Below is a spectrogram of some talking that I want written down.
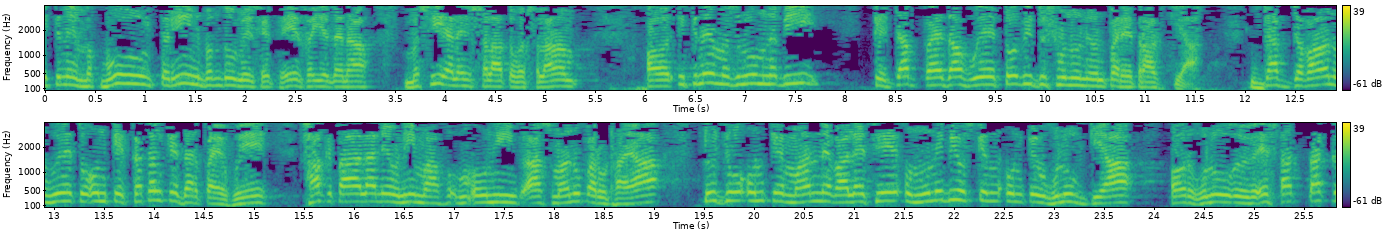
اتنے مقبول ترین بندوں میں سے تھے، سیدنا مسیح علیہ السلاۃ وسلام اور اتنے مظلوم نبی کہ جب پیدا ہوئے تو بھی دشمنوں نے ان پر اعتراض کیا۔ جب جوان ہوئے تو ان کے قتل کے در پے ہوئے۔ حق تعالی نے انہیں آسمانوں پر اٹھایا۔ تو جو ان کے ماننے والے تھے، انہوں نے بھی اس کے ان کے غلوب کیا۔ اور غلو اس حد تک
